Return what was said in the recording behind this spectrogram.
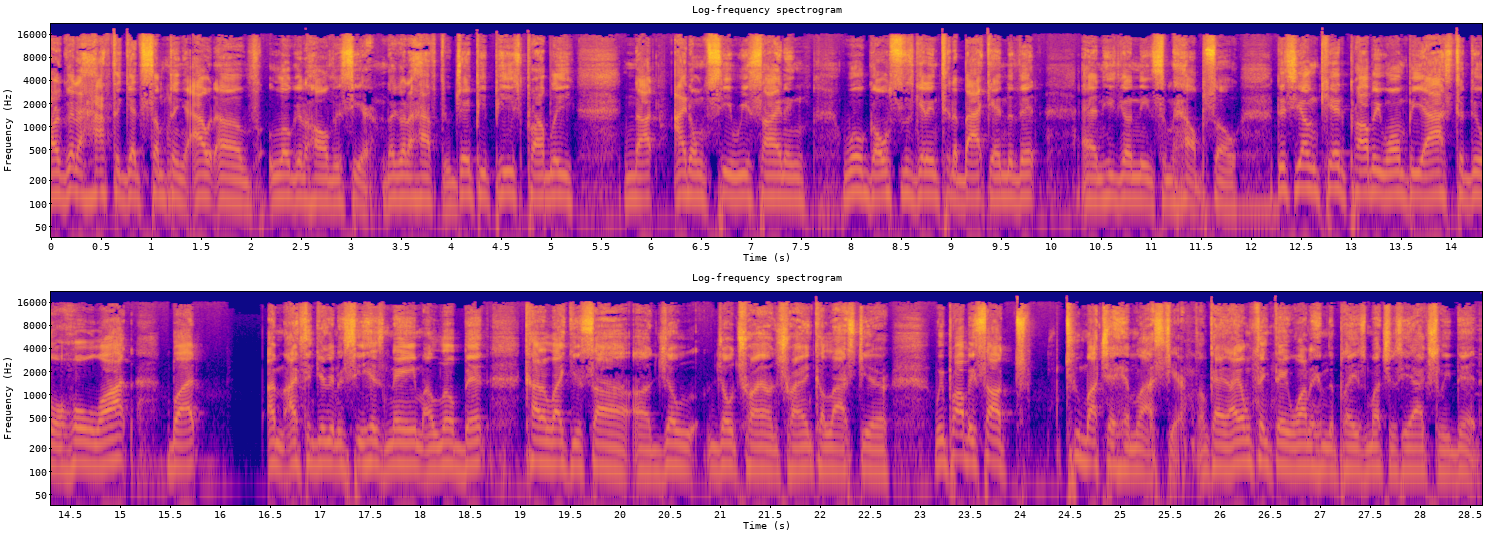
are going to have to get something out of Logan Hall this year. They're going to have to. JPP's probably not. I don't see re-signing. Will Gholston's getting to the back end of it, and he's going to need some help. So this young kid probably won't be asked to do a whole lot, but I'm, i think you're going to see his name a little bit, kind of like you saw uh, Joe Joe Tryon Trianca last year. We probably saw t- too much of him last year. Okay, I don't think they wanted him to play as much as he actually did.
